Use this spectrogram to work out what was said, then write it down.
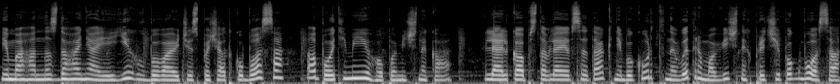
і Меган наздоганяє їх, вбиваючи спочатку боса, а потім і його помічника. Лялька обставляє все так, ніби Курт не витримав вічних причіпок боса,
